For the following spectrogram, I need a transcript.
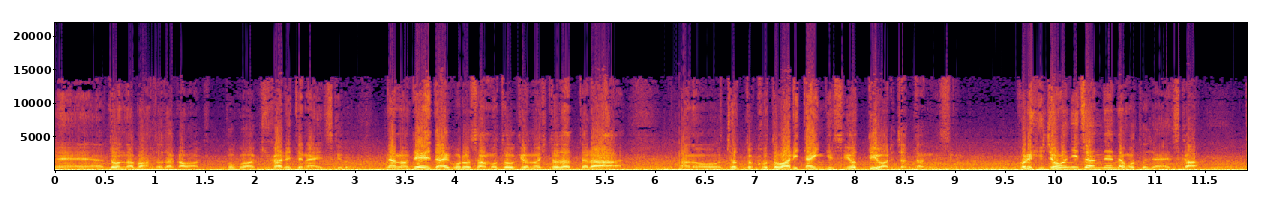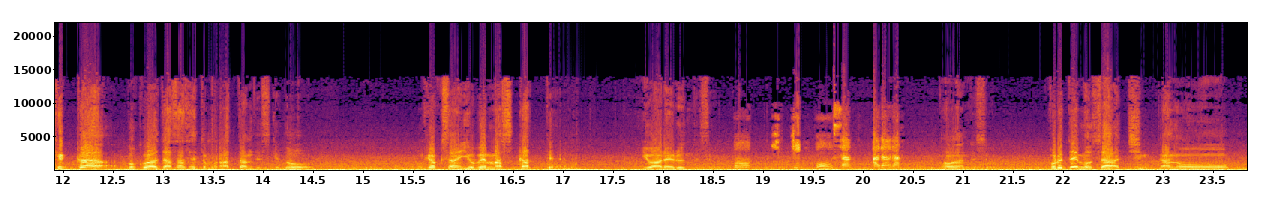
えーどんなバンドだかは僕は聞かれてないですけど。なので大五郎さんも東京の人だったらあのちょっと断りたいんですよって言われちゃったんですよ。これ非常に残念なことじゃないですか。結果僕は出させてもらったんですけどお客さん呼べますかって言われるんですよ。そうなんですよこれでもさじあのー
